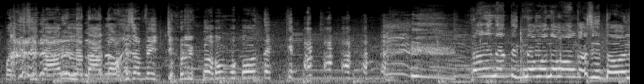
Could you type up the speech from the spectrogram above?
Pati si Daryl natatawa sa picture ko. Putek. Tangin na, tignan mo naman kasi tol.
